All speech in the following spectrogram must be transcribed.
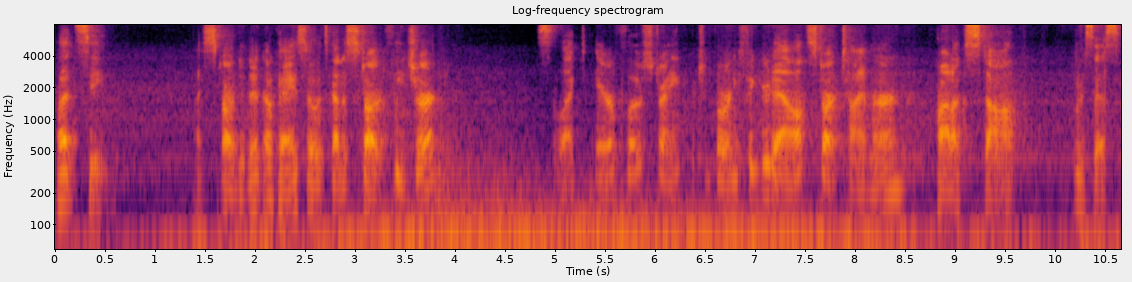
Let's see. I started it. Okay, so it's got a start feature. Select airflow strength, which we've already figured out. Start timer, product stop. What is this?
